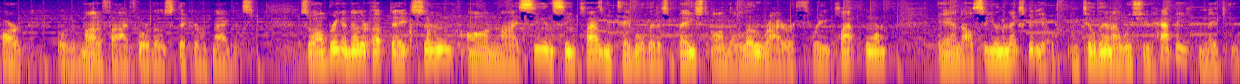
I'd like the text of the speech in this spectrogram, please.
part that will be modified for those thicker magnets. So I'll bring another update soon on my CNC plasma table that is based on the Lowrider 3 platform. And I'll see you in the next video. Until then, I wish you happy making.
